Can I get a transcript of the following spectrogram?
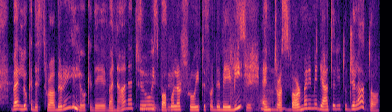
but look at the strawberry, look at the banana too. Sì, is sì. popular fruit for the baby. Sì. And Mhm. transform it immediately to gelato.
